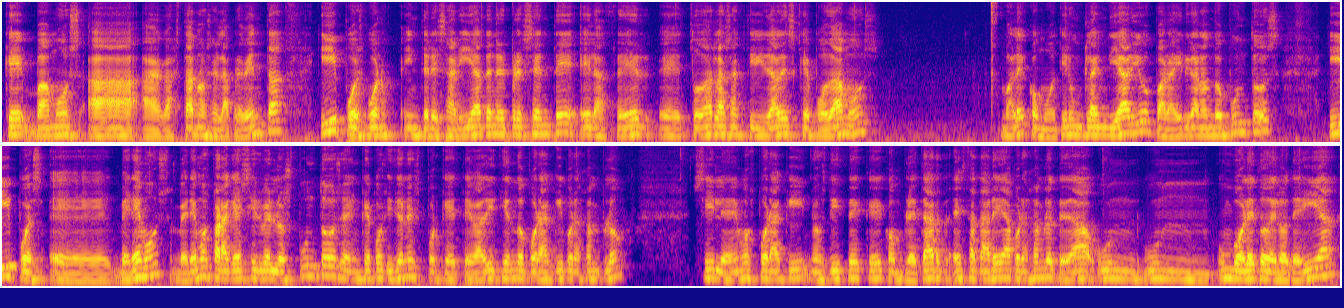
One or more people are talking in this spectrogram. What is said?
que vamos a gastarnos en la preventa. Y pues bueno, interesaría tener presente el hacer eh, todas las actividades que podamos, ¿vale? Como tiene un climb diario para ir ganando puntos. Y pues eh, veremos, veremos para qué sirven los puntos, en qué posiciones, porque te va diciendo por aquí, por ejemplo, si leemos por aquí, nos dice que completar esta tarea, por ejemplo, te da un, un, un boleto de lotería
